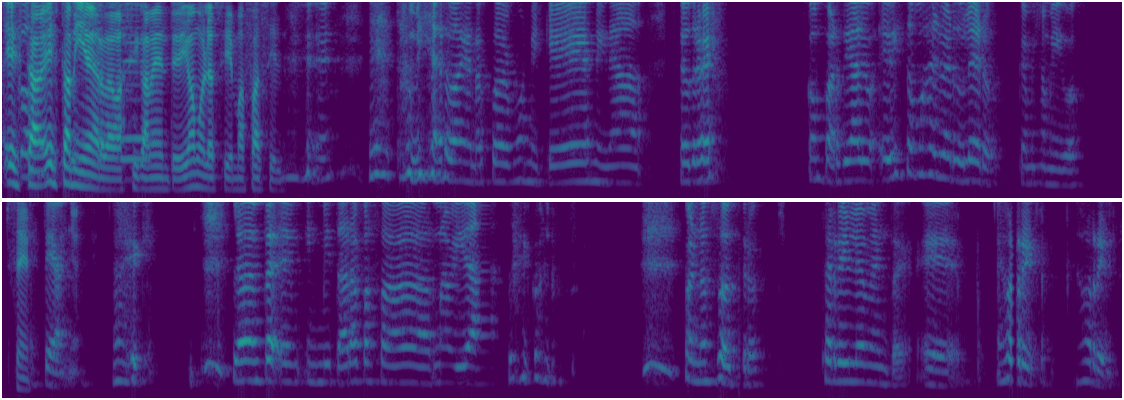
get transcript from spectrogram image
esta, esta mierda, básicamente, digámoslo así, es más fácil. Esta mierda que no sabemos ni qué es ni nada. La otra vez compartí algo. He visto más el verdulero que mis amigos Sí. este año. Lo voy a empe- em- invitar a pasar Navidad con, nos- con nosotros. Terriblemente. Eh, es horrible, es horrible.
